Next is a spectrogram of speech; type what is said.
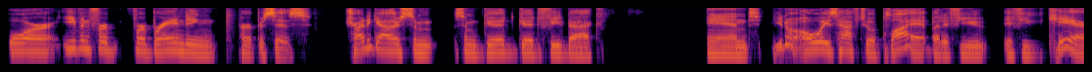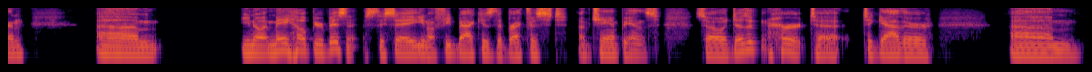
or even for for branding purposes. Try to gather some some good good feedback. And you don't always have to apply it but if you if you can um you know it may help your business. They say you know feedback is the breakfast of champions. So it doesn't hurt to to gather um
